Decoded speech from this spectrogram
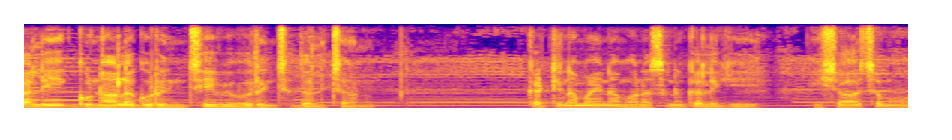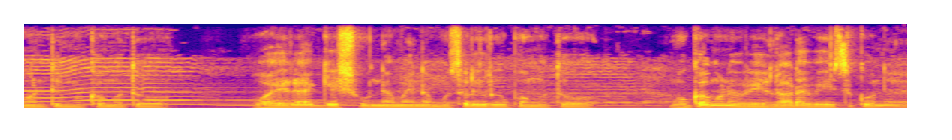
కలి గుణాల గురించి వివరించదలిచాను. కఠినమైన మనసును కలిగి పిశాచము వంటి ముఖముతో వైరాగ్య శూన్యమైన ముసలి రూపముతో ముఖమును వేలాడ వేసుకొని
